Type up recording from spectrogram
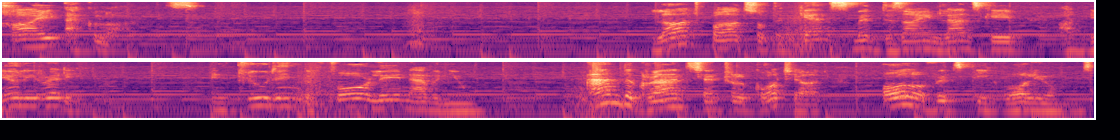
high accolades. Large parts of the Ken Smith designed landscape are nearly ready, including the four-lane avenue and the grand central courtyard, all of which speak volumes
